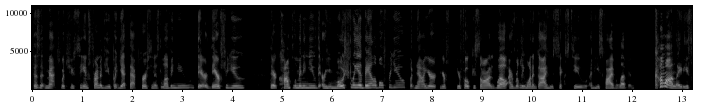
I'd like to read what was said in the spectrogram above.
doesn't match what you see in front of you, but yet that person is loving you, they're there for you, they're complimenting you, they're emotionally available for you, but now you're you're you're focused on, well, I really want a guy who's six two and he's 5'11. Come on, ladies.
